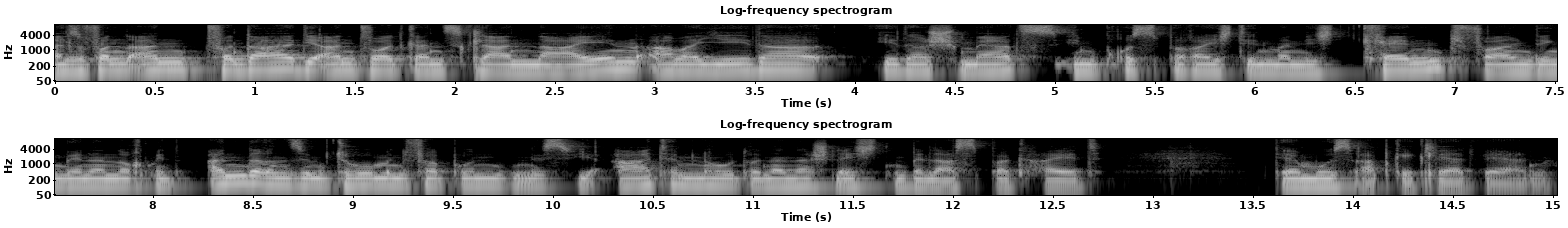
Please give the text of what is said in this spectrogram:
Also von, an, von daher die Antwort ganz klar nein, aber jeder, jeder Schmerz im Brustbereich, den man nicht kennt, vor allen Dingen, wenn er noch mit anderen Symptomen verbunden ist, wie Atemnot oder einer schlechten Belastbarkeit, der muss abgeklärt werden.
